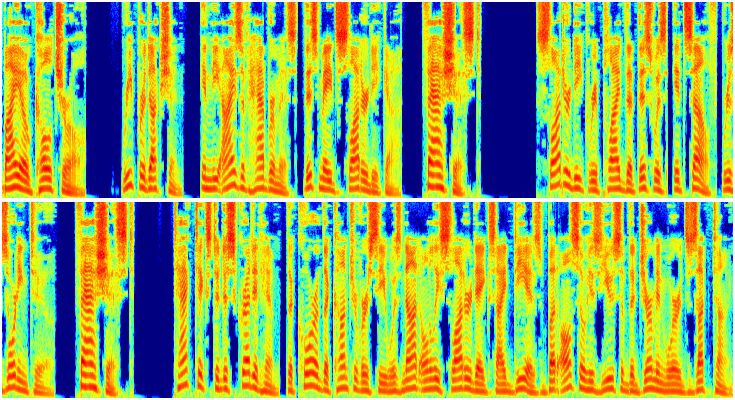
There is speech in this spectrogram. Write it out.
biocultural reproduction. In the eyes of Habermas, this made Sloterdijk a «fascist». Sloterdijk replied that this was, itself, resorting to «fascist» Tactics to discredit him. The core of the controversy was not only Sloterdijk's ideas but also his use of the German words Züchtung,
